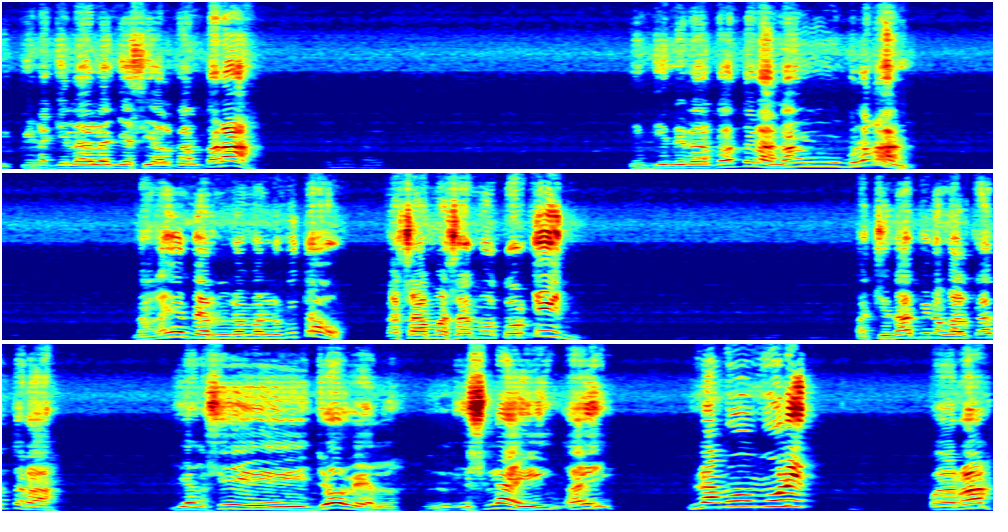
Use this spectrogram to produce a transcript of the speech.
Ipinakilala niya si Alcantara. Engineer Alcantara ng Bulacan. Na ngayon, meron naman lumitaw. Kasama sa motorcade. At sinabi ng Alcantara, yang si Joel is lying ay nangungulit para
